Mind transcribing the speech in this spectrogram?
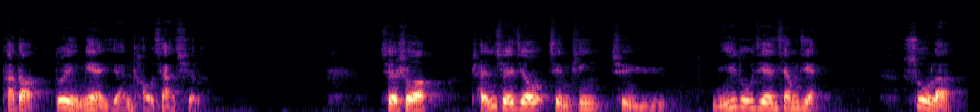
他到对面檐头下去了。却说陈学究进厅去与弥都监相见，述了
